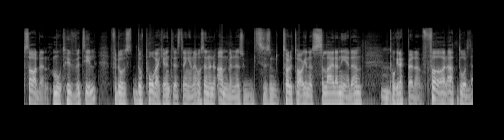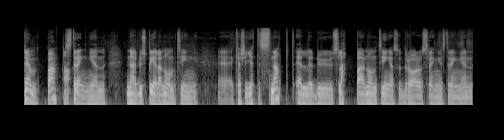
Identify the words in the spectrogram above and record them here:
sadeln mot huvudet till. För då, då påverkar inte den strängarna. Och sen när du använder den så, så, tar du tag i den och slidar ner den Mm. på greppbrädan. För att då dämpa strängen när du spelar någonting eh, kanske jättesnabbt eller du slappar någonting, alltså drar och slänger strängen.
